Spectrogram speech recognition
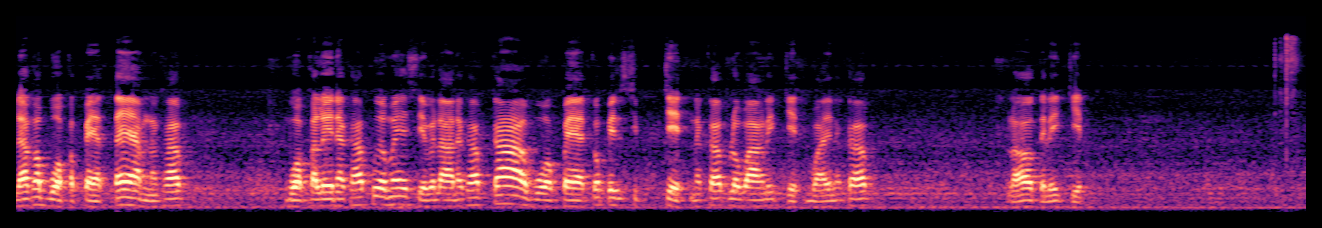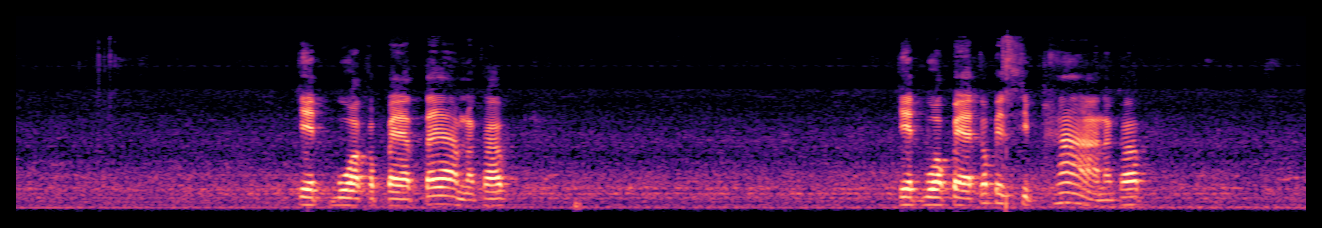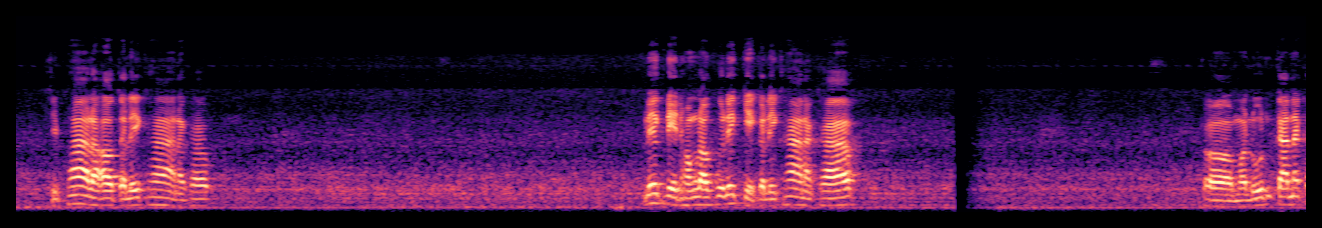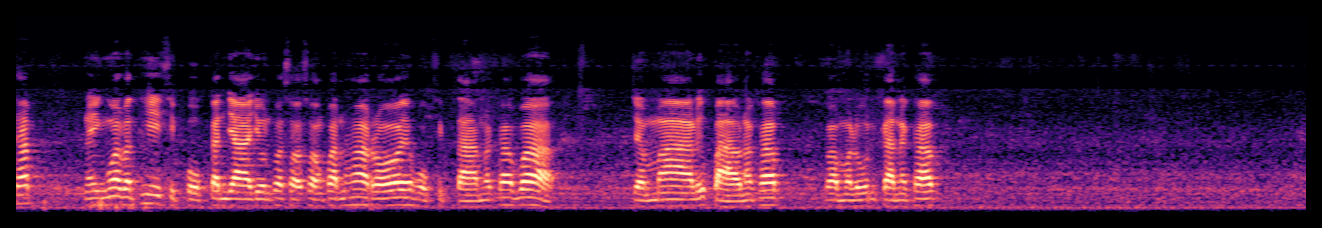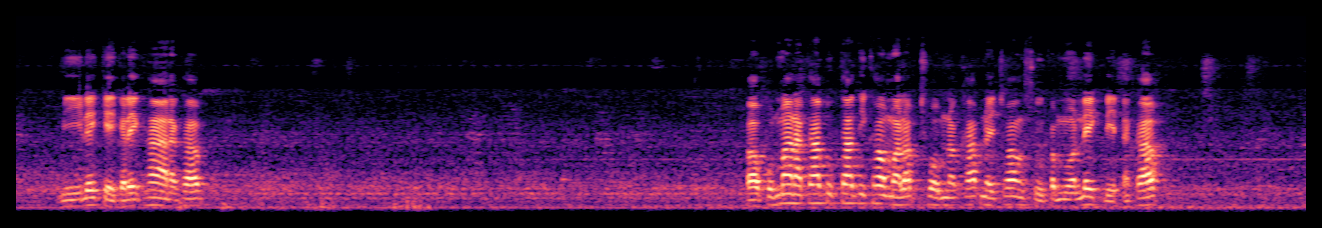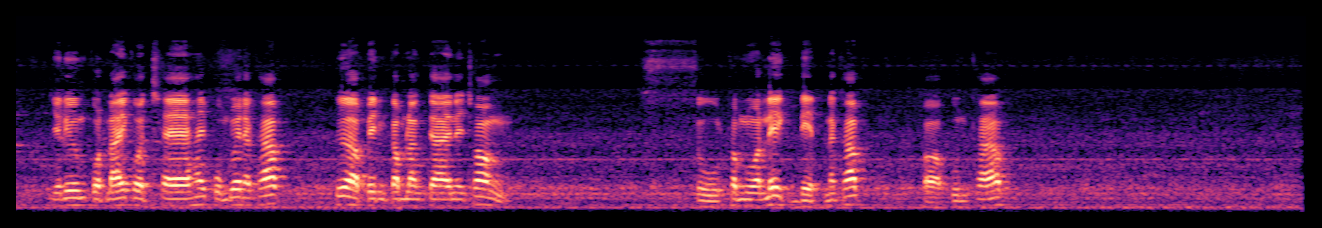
แล้วก็บวกกับ 8 แต้มนะครับ บวกกันเลยนะครับ เพื่อไม่ให้เสียเวลานะครับ9บวก8ก็เป็น 17 นะครับ ระวังเลขเจ็ดไว้นะครับ เราเอาแต่เลขเจ็ดเจ็ดบวกกับ8แต้มนะครับเจ็ดบวก8ก็เป็น15นะครับ15เราเอาแต่เลข5นะครับ เลขเด่นของเราคือเลขเกตกับเลขห้านะครับ ก็มาลุ้นกันนะครับ ในงวดวันที่ 16 กันยายน พศ 2563 นะครับว่าจะมาหรือเปล่านะครับ ก็มาลุ้นกันนะครับ มีเลขเกตกับเลขห้านะครับ อบคุณมากนะครับทุกท่านที่เข้ามารับชมนะครับ ในช่องสูตรคำนวณเลขเด็ดนะครับ อย่าลืมกดไลค์กดแชร์ให้ผมด้วยนะครับ เพื่อเป็นกำลังใจในช่อง สูตรคำนวณเลขเด็ดนะครับ ขอบคุณครับ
